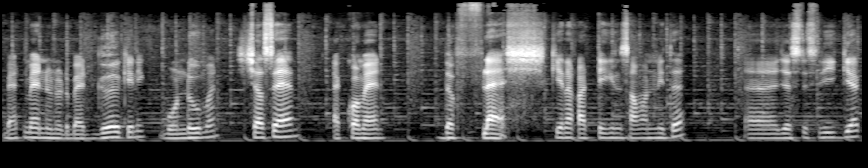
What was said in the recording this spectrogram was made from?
බැට්මෑන් වනට බැඩ්ගල් කෙනෙක් බොන්්ඩුමන් ශසෑම් ඇක්වමෑන් ද ෆලෑෂ් කියන කට්ටිකින් සමන්විත ජෙස්ටස් ලීගයක්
